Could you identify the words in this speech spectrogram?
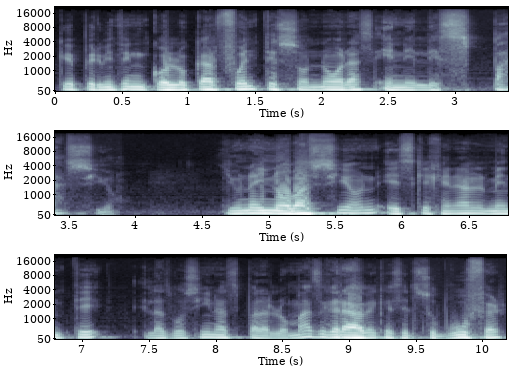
que permiten colocar fuentes sonoras en el espacio. Y una innovación es que generalmente las bocinas para lo más grave, que es el subwoofer,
